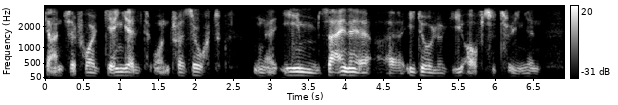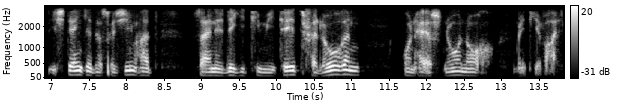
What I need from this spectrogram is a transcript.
ganze Volk gängelt und versucht, äh, ihm seine äh, Ideologie aufzuzwingen. Ich denke, das Regime hat seine Legitimität verloren und herrscht nur noch mit Gewalt.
